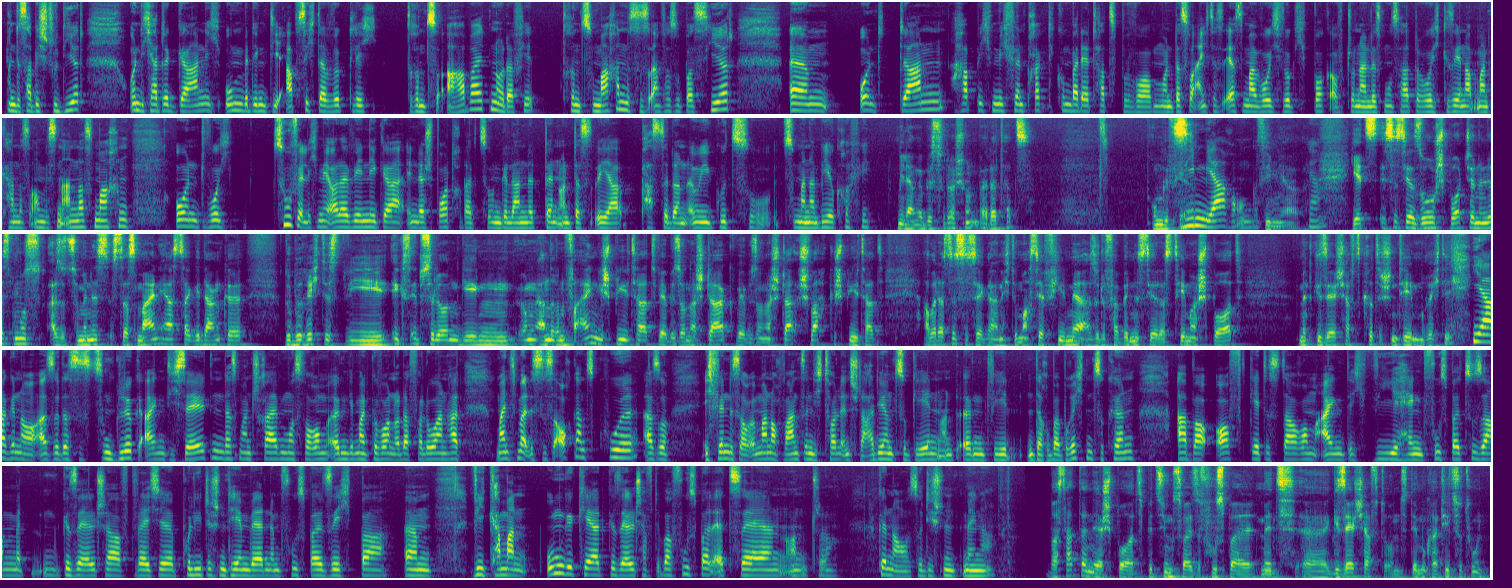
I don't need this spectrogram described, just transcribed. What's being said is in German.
und das habe ich studiert. Und ich hatte gar nicht unbedingt die Absicht, da wirklich drin zu arbeiten oder viel drin zu machen. Das ist einfach so passiert. Ähm, und dann habe ich mich für ein Praktikum bei der Taz beworben. Und das war eigentlich das erste Mal, wo ich wirklich Bock auf Journalismus hatte, wo ich gesehen habe, man kann das auch ein bisschen anders machen. Und wo ich zufällig mehr oder weniger in der Sportredaktion gelandet bin. Und das ja, passte dann irgendwie gut zu, zu meiner Biografie. Wie lange bist du da schon bei der Taz? Ungefähr? Sieben Jahre ungefähr. Sieben Jahre. Ja. Jetzt ist es ja so, Sportjournalismus, also zumindest ist das mein erster Gedanke, du berichtest, wie XY gegen irgendeinen anderen Verein gespielt hat, wer besonders stark, wer besonders schwach gespielt hat. Aber das ist es ja gar nicht. Du machst ja viel mehr. Also du verbindest ja das Thema Sport mit gesellschaftskritischen Themen, richtig? Ja, genau. Also das ist zum Glück eigentlich selten, dass man schreiben muss, warum irgendjemand gewonnen oder verloren hat. Manchmal ist es auch ganz cool. Also ich finde es auch immer noch wahnsinnig toll, ins Stadion zu gehen und irgendwie darüber berichten zu können. Aber oft geht es darum eigentlich, wie hängt Fußball zusammen mit Gesellschaft, welche politischen Themen werden im Fußball sichtbar, ähm, wie kann man umgekehrt Gesellschaft über Fußball erzählen und äh, genau, so die Schnittmenge. Was hat denn der Sport bzw. Fußball mit äh, Gesellschaft und Demokratie zu tun?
